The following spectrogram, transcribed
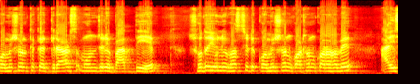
কমিশন থেকে গ্রান্টস মঞ্জুরি বাদ দিয়ে শুধু ইউনিভার্সিটি কমিশন গঠন করা হবে আইসি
